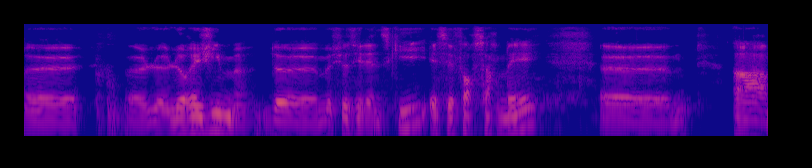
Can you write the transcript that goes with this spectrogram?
le, régime de M. Zelensky et ses forces armées à,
